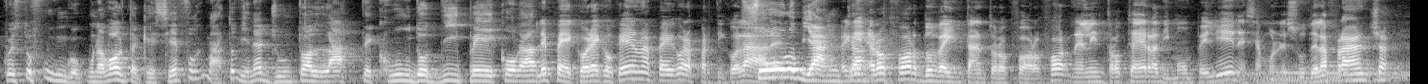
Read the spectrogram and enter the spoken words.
questo fungo, una volta che si è formato, viene aggiunto al latte crudo di pecora. Le pecore, ecco, che è una pecora particolare. Solo bianca. Perché Roquefort, dov'è intanto Roquefort? Roquefort nell'entroterra di Montpellier, ne siamo nel sud della Francia.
